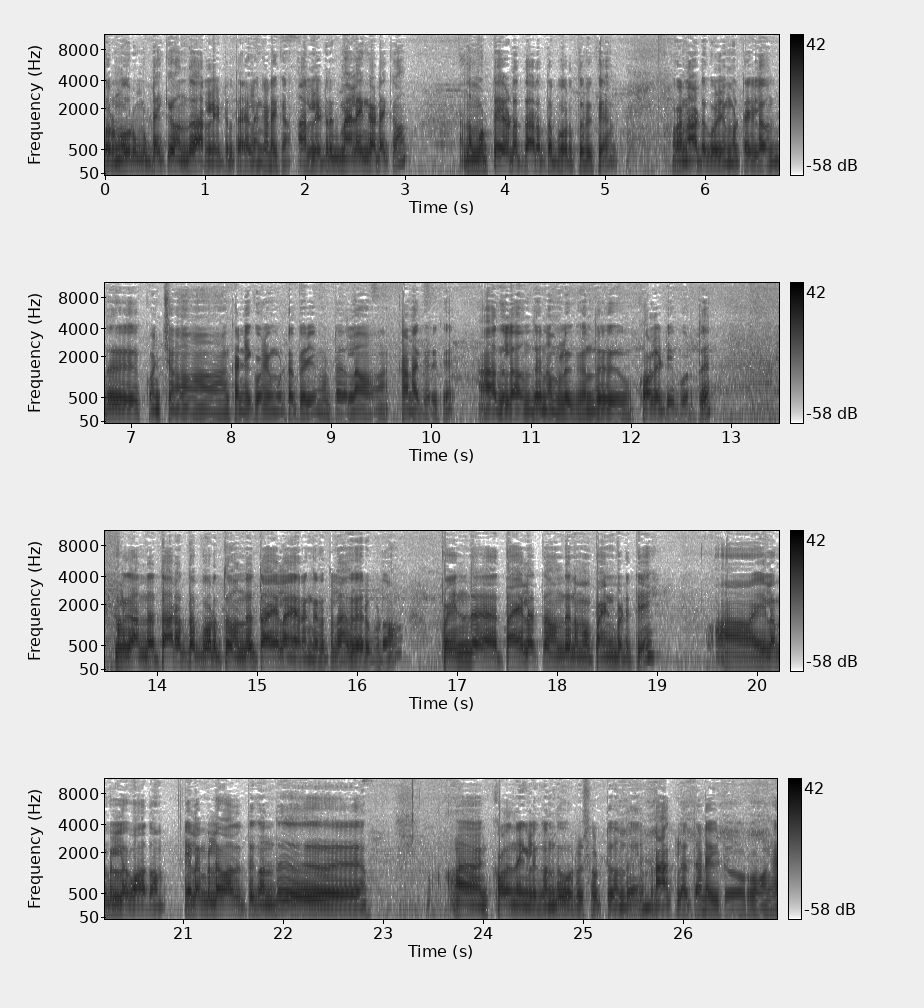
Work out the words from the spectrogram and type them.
ஒரு நூறு முட்டைக்கு வந்து அரை லிட்டர் தைலம் கிடைக்கும். அரை லிட்டருக்கு மேலேயும் கிடைக்கும். அந்த முட்டையோட தரத்தை பொறுத்து இருக்குது நாட்டுக்கோழி முட்டையில் வந்து கொஞ்சம் கன்னிக்கோழி முட்டை பெரிய முட்டை அதெல்லாம் கணக்கு இருக்குது அதில் வந்து நம்மளுக்கு வந்து குவாலிட்டியை பொறுத்து நம்மளுக்கு அந்த தரத்தை பொறுத்து வந்து தைலம் இறங்குறதுல வேறுபடும். இப்போ இந்த தைலத்தை வந்து நம்ம பயன்படுத்தி இளம்பிள்ளை வாதம் இளம்பிள்ளை வாதத்துக்கு வந்து குழந்தைங்களுக்கு வந்து ஒரு சொட்டு வந்து நாக்கில் தடவிட்டு வருவாங்க.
